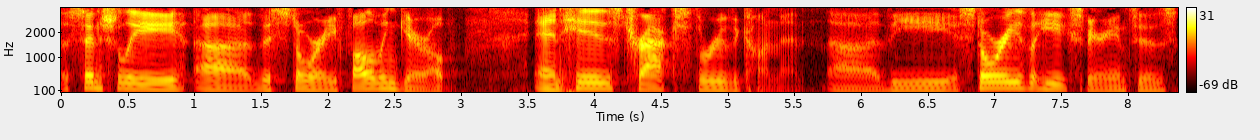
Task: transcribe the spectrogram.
essentially uh, this story following Geralt and his tracks through the continent. Uh, the stories that he experiences,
